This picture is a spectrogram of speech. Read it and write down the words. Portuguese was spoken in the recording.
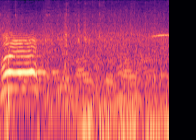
Hey!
